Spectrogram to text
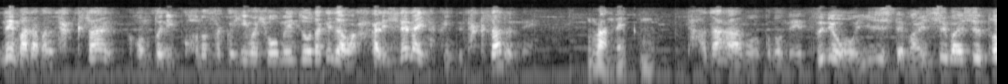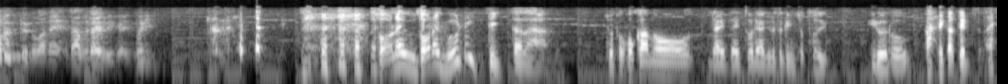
ね、まだまだたくさん、本当にこの作品は表面上だけじゃ計り知れない作品ってたくさんあるんで、まあね。うん。ただ、もうこの熱量を維持して毎週毎週撮るっていうのはね、ラブライブ以外無理。それ、それ無理って言ったら、ちょっと他の題材取り上げるときにちょっといろいろあれが出るんじゃない？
